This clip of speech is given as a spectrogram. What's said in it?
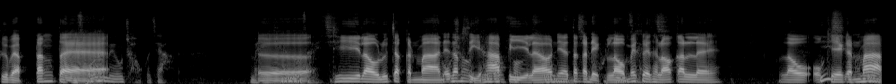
คือแบบตั้งแต่เออที่เรารู้จักกันมาเนี่ยตั้งสี่ห้าปีแล้วเนี่ยตั้งแต่เด็กเราไม่เคยทะเลาะกันเลย เราโอเคกันมาก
